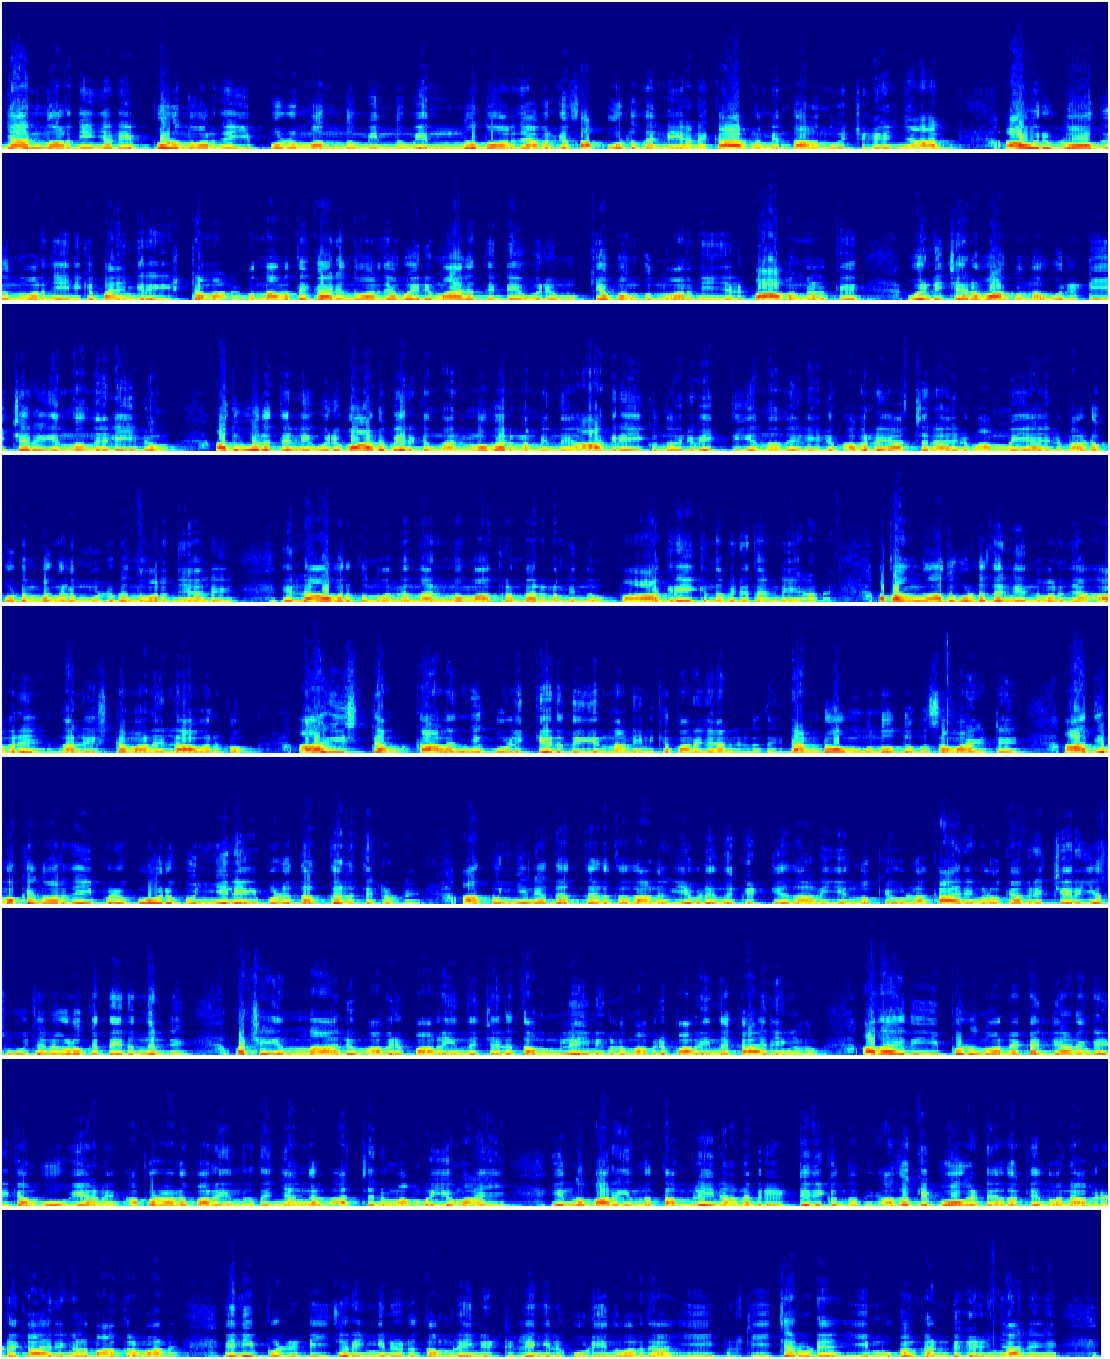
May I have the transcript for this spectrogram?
ഞാൻ എന്ന് പറഞ്ഞു കഴിഞ്ഞാൽ എപ്പോഴും എന്ന് പറഞ്ഞാൽ ഇപ്പോഴും അന്നും ഇന്നും എന്നും എന്ന് പറഞ്ഞാൽ അവർക്ക് സപ്പോർട്ട് തന്നെയാണ്. കാരണം എന്താണെന്ന് വെച്ച് കഴിഞ്ഞാൽ ആ ഒരു ബ്ലോഗ് എന്ന് പറഞ്ഞാൽ എനിക്ക് ഭയങ്കര ഇഷ്ടമാണ്. ഒന്നാമത്തെ കാര്യം എന്ന് പറഞ്ഞാൽ വരുമാനത്തിന്റെ ഒരു മുഖ്യ പങ്കെന്ന് പറഞ്ഞു കഴിഞ്ഞാൽ പാവങ്ങൾക്ക് വേണ്ടി ചിലവാക്കുന്ന ഒരു ടീച്ചർ എന്ന നിലയിലും അതുപോലെ തന്നെ ഒരുപാട് പേർക്ക് നന്മ വരണം എന്ന് ആഗ്രഹിക്കുന്ന ഒരു വ്യക്തി എന്ന നിലയിലും അവരുടെ അച്ഛനായാലും അമ്മയായാലും അവരുടെ കുടുംബങ്ങൾ മുഴുവൻ എന്ന് പറഞ്ഞാൽ എല്ലാവർക്കും എന്ന് പറഞ്ഞാൽ നന്മ മാത്രം വരണം എന്നും ആഗ്രഹിക്കുന്നവർ തന്നെയാണ്. അപ്പം അതുകൊണ്ട് തന്നെ എന്ന് പറഞ്ഞാൽ അവരെ നല്ല ഇഷ്ടമാണ് എല്ലാവർക്കും. ആ ഇഷ്ടം കളഞ്ഞു കുളിക്കരുത് എന്നാണ് എനിക്ക് പറയാനുള്ളത്. രണ്ടോ മൂന്നോ ദിവസമായിട്ട് ആദ്യമൊക്കെ എന്ന് പറഞ്ഞാൽ ഇപ്പോഴും ഒരു കുഞ്ഞിനെ ഇപ്പോഴും ദത്തെടുത്തിട്ടുണ്ട്. ആ കുഞ്ഞിനെ ദത്തെടുത്തതാണ് എവിടെ നിന്ന് കിട്ടിയതാണ് എന്നൊക്കെയുള്ള കാര്യങ്ങളൊക്കെ അവർ ചെറിയ സൂചനകളൊക്കെ തരുന്നുണ്ട്. പക്ഷേ എന്നാലും അവർ പറയുന്ന ചില തമ്മിലൈനുകളും അവർ പറയുന്ന കാര്യങ്ങളും. അതായത് ഇപ്പോഴെന്ന് പറഞ്ഞാൽ കല്യാണം കഴിക്കാൻ പോവുകയാണ്. അപ്പോഴാണ് പറയുന്നത് ഞങ്ങൾ അച്ഛനും അമ്മയുമായി എന്ന് പറയുന്ന തമ്മിലൈനാണ് അവർ ഇട്ടിരിക്കുന്നത്. അതൊക്കെ പോകട്ടെ അതൊക്കെ എന്ന് പറഞ്ഞാൽ അവരുടെ കാര്യങ്ങൾ മാത്രമാണ്. ഇനി ഇപ്പോഴും ടീച്ചർ ഇങ്ങനെ ഒരു തമ്മിലൈൻ ഇട്ടില്ലെങ്കിൽ കൂടി എന്ന് പറഞ്ഞാൽ ഈ ടീച്ചറുടെ ഈ മുഖം കണ്ടു കഴിഞ്ഞാൽ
